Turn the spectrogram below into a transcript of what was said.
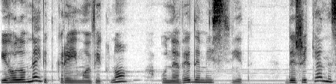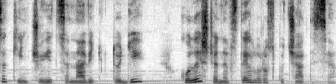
і головне відкриємо вікно у невидимий світ, де життя не закінчується навіть тоді, коли ще не встигло розпочатися.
